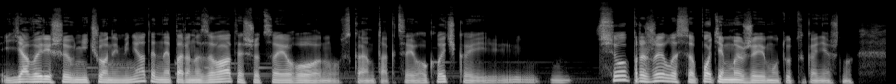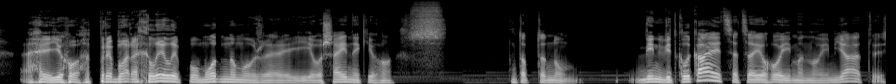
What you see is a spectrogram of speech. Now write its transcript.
Я вирішив нічого не міняти, не переназивати, що це його, ну, скажімо так, це його кличка. І все прижилося. Потім ми вже йому тут, звісно, його прибарахлили по-модному вже, і ошейник його. Тобто, ну, він відкликається, це його іменно ім'я. Тобто,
